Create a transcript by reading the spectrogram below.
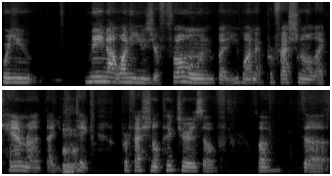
where you may not want to use your phone, but you want a professional like camera that you can Mhm. take professional pictures of of the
